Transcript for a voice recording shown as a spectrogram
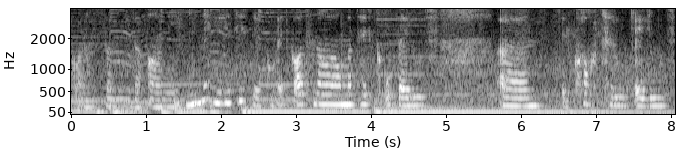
կարա սնունդը անի։ Նույնն է Լիլիթից դեպքում այդ կաթնամթերք ուտելուց, այդ քաղցր ուտելուց,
